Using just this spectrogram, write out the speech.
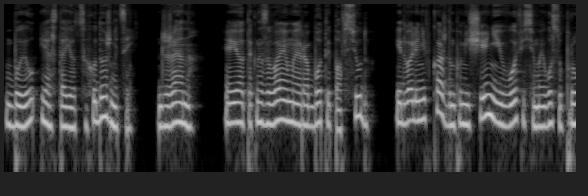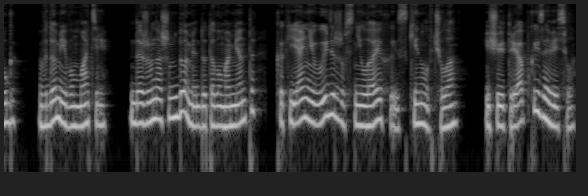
был и остается художницей. Дженна. Ее так называемые работы повсюду. Едва ли не в каждом помещении в офисе моего супруга, в доме его матери, даже в нашем доме до того момента, как я, не выдержав, сняла их и скинула в чулан. Еще и тряпкой завесила,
